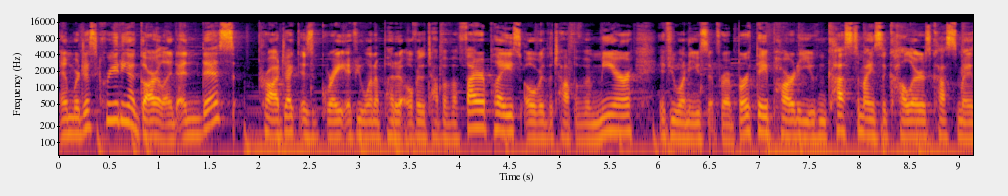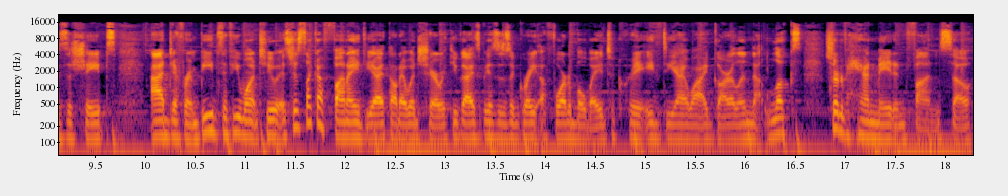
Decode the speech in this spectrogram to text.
And we're just creating a garland, and this project is great if you wanna put it over the top of a fireplace, over the top of a mirror, if you wanna use it for a birthday party, you can customize the colors, customize the shapes, add different beads if you want to. It's just like a fun idea I thought I would share with you guys because it's a great affordable way to create a DIY garland that looks sort of handmade and fun. So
